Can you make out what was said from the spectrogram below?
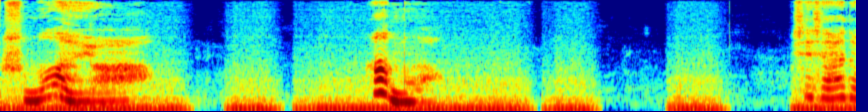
什么玩意儿啊？按摩？谢谢爱的。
